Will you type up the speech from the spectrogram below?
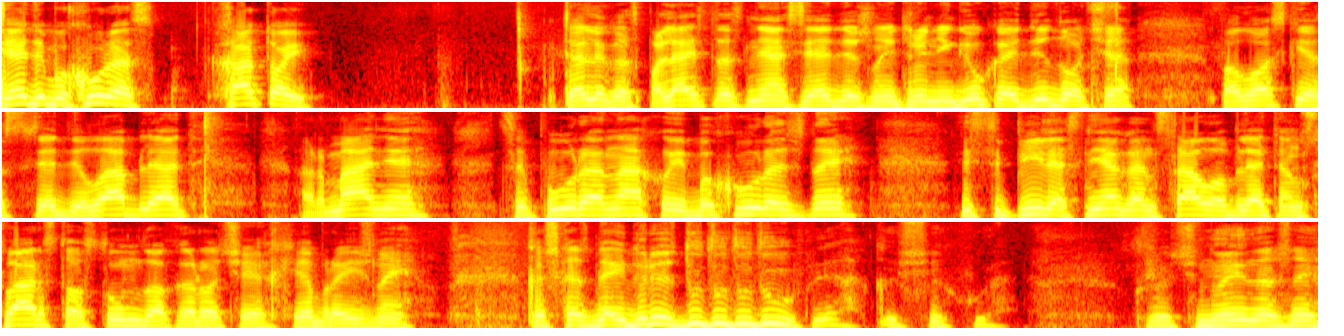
Sėdi buchūras, hatoj. Telikas paleistas, nesėdi, žinai, treningiukai dido čia, paloskės, sėdi lablėt, armani, cepūra, nahui, bahūras, žinai, įsipylė sniegą ant stalo, blė, ten svarsto, stumdo, karočią, hebrai, žinai. Kažkas, blė, į duris, du, du, du, du, blė, kas čia, kuo. Karočią, nueina, žinai.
